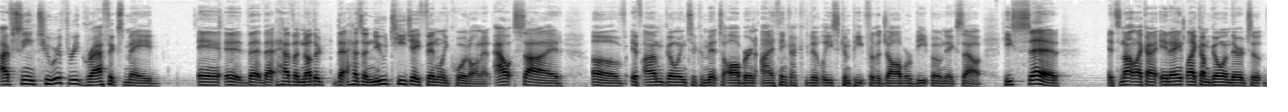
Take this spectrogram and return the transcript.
I've seen two or three graphics made and, uh, that that have another that has a new TJ Finley quote on it outside of if I'm going to commit to Auburn, I think I could at least compete for the job or beat Bo Nix out. He said. It's not like I. It ain't like I'm going there to,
